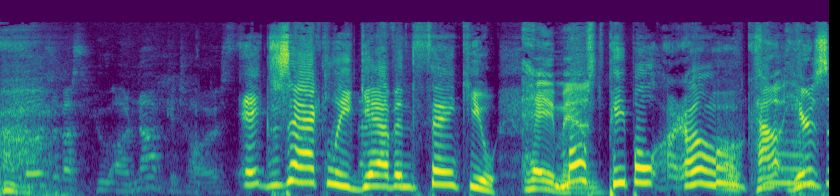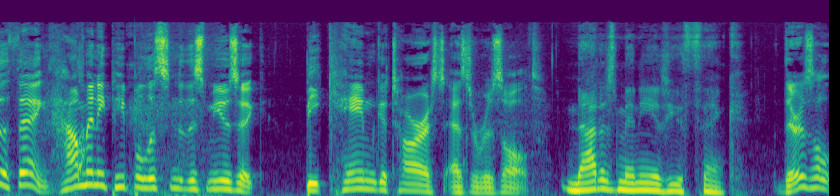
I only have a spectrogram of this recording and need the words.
Those of us who are not guitarists, Exactly, Gavin. Thank you. Hey, man. Most people are. Oh, How here's the thing. How many people listen to this music became guitarists as a result? not as many as you think. There's a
